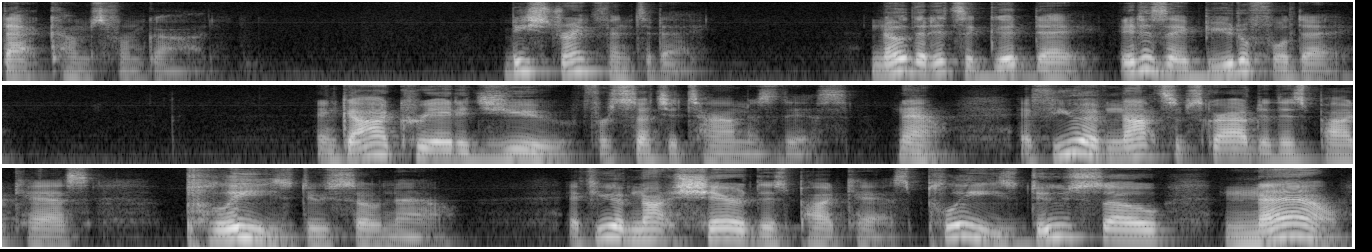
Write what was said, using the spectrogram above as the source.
that comes from God. Be strengthened today. Know that it's a good day, it is a beautiful day. And God created you for such a time as this. Now, if you have not subscribed to this podcast, please do so now. If you have not shared this podcast, please do so now.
